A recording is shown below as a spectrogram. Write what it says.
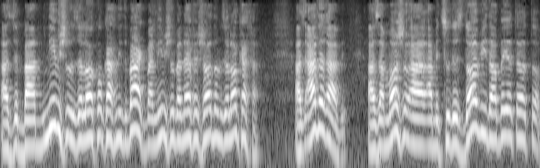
אז בנים שלו זה לא כל כך נדבק, בנים שלו בנפש אודום זה לא ככה. אז אדרבה, אז. המצודס דוד הרבה יותר טוב.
